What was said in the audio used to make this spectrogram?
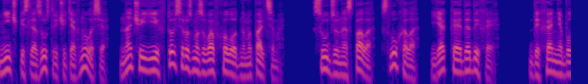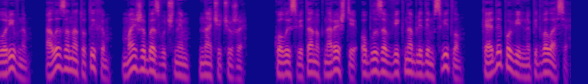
Ніч після зустрічі тягнулася, наче її хтось розмазував холодними пальцями. Судзю не спала, слухала, як Каеде дихає. Дихання було рівним, але занадто тихим, майже беззвучним, наче чуже. Коли світанок нарешті облизав вікна блідим світлом, Каеде повільно підвелася.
